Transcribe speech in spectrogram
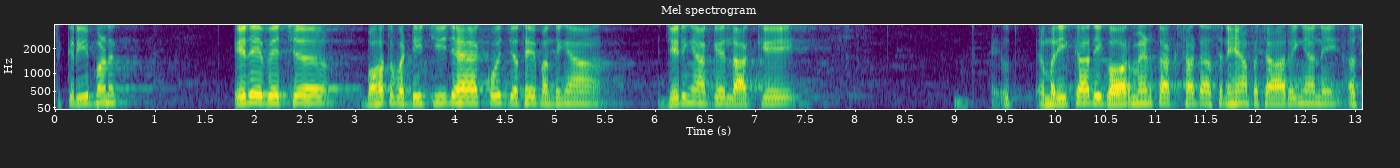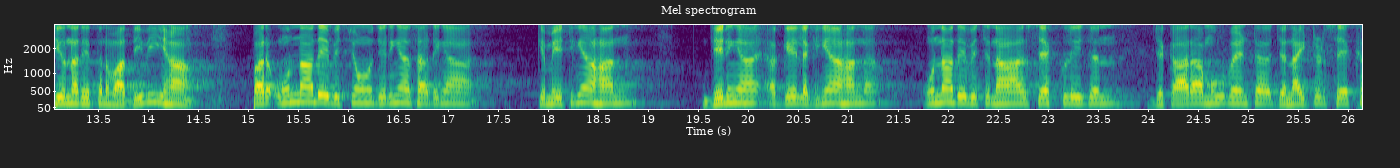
ਤਕਰੀਬਨ ਇਹਦੇ ਵਿੱਚ ਬਹੁਤ ਵੱਡੀ ਚੀਜ਼ ਹੈ, ਕੁਝ ਜਥੇਬੰਦੀਆਂ ਜਿਹੜੀਆਂ ਅੱਗੇ ਲੱਗ ਕੇ ਅਮਰੀਕਾ ਦੀ ਗਵਰਨਮੈਂਟ ਤੱਕ ਸਾਡਾ ਸੁਨੇਹਾ ਪਹੁੰਚਾ ਰਹੀਆਂ ਨੇ, ਅਸੀਂ ਉਹਨਾਂ ਦੇ ਧੰਨਵਾਦੀ ਵੀ ਹਾਂ। ਪਰ ਉਹਨਾਂ ਦੇ ਵਿੱਚੋਂ ਜਿਹੜੀਆਂ ਸਾਡੀਆਂ ਕਮੇਟੀਆਂ ਹਨ, ਜਿਹੜੀਆਂ ਅੱਗੇ ਲੱਗੀਆਂ ਹਨ, ਉਹਨਾਂ ਦੇ ਵਿੱਚ ਨਾ Sikh coalition Jakara movement, United Sikh,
